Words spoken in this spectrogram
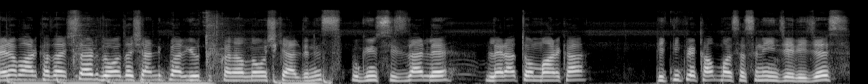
Merhaba arkadaşlar, Doğada Şenlik YouTube kanalına hoş geldiniz. Bugün sizlerle Leraton marka piknik ve kamp masasını inceleyeceğiz.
